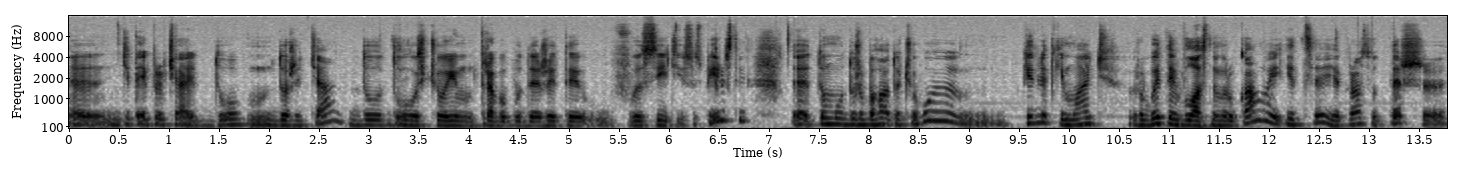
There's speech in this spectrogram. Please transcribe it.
Е, Дітей привчають до, до життя, до того, що їм треба буде жити в світі і суспільстві. Е, Тому дуже багато чого підлітки мають робити власними руками, і це якраз от теж е,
